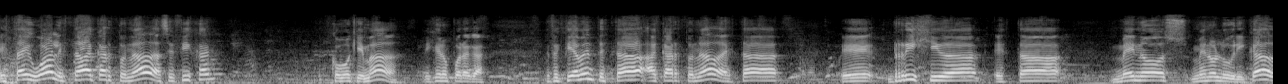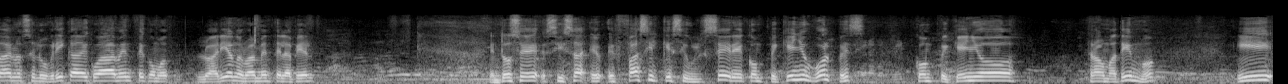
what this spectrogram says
está igual, está acartonada, ¿se fijan? Como quemada, dijeron por acá. Efectivamente, está acartonada, está eh, rígida, está menos, menos lubricada, no se lubrica adecuadamente como lo haría normalmente la piel. Entonces, si sa- es fácil que se ulcere con pequeños golpes, con pequeños traumatismos. Y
